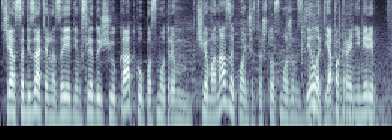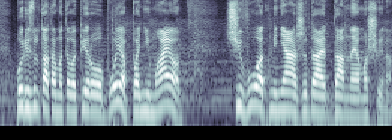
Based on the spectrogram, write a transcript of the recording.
Сейчас обязательно заедем в следующую катку, посмотрим, чем она закончится, что сможем сделать. Я, по крайней мере, по результатам этого первого боя понимаю, чего от меня ожидает данная машина.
